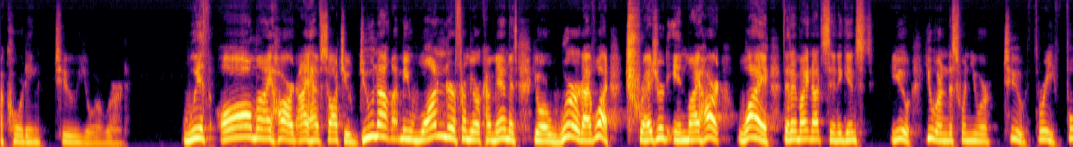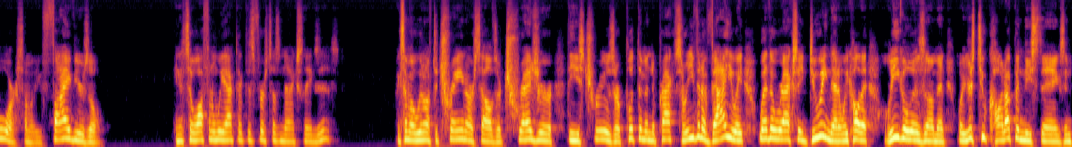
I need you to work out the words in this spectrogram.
according to your word. With all my heart I have sought you. Do not let me wander from your commandments. Your word I've what? Treasured in my heart. Why? That I might not sin against you. You learned this when you were two, three, four, some of you, five years old. And so often we act like this verse doesn't actually exist. Like somehow we don't have to train ourselves or treasure these truths or put them into practice or even evaluate whether we're actually doing that. And we call that legalism and, well, you're just too caught up in these things and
